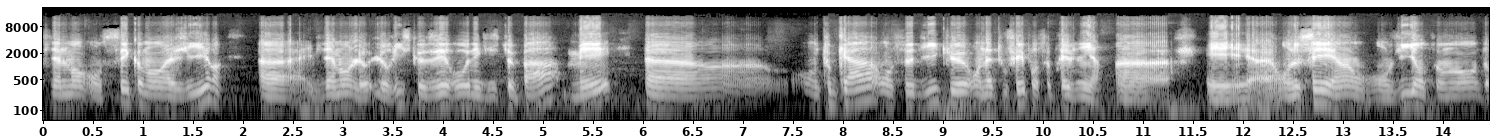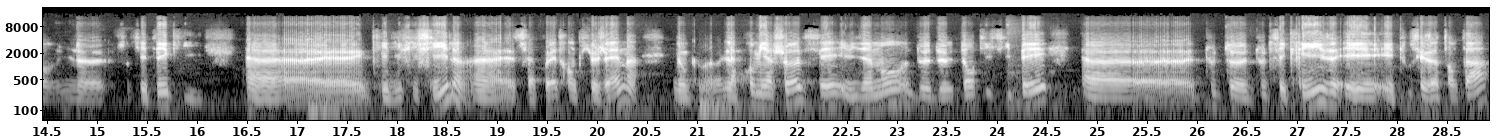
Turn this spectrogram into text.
finalement on sait comment agir, évidemment le, risque zéro n'existe pas, mais en tout cas, on se dit qu'on a tout fait pour se prévenir. Euh, et euh, on le sait, hein, on vit en ce moment dans une société qui euh, qui est difficile. ça peut être anxiogène. Donc, la première chose, c'est évidemment d'anticiper toutes, toutes ces crises et tous ces attentats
